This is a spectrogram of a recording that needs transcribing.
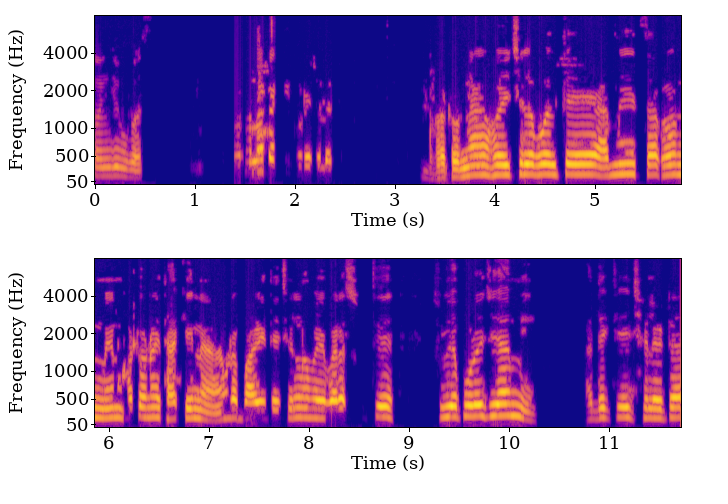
সঞ্জীব ঘোষ। ঘটনাটা কি ঘটেছিল? ঘটনা হয়েছিল বলতে আমি তখন মেন ঘটনায় থাকি না আমরা বাড়িতে ছিলাম এবারে শুতে শুয়ে পড়েছি আমি। আর দেখছি এই ছেলেটা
